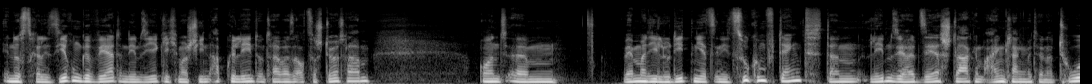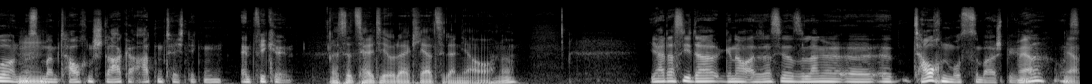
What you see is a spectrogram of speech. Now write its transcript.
Industrialisierung gewehrt, indem sie jegliche Maschinen abgelehnt und teilweise auch zerstört haben. Und ähm, wenn man die Luditen jetzt in die Zukunft denkt, dann leben sie halt sehr stark im Einklang mit der Natur und mhm. müssen beim Tauchen starke Atemtechniken entwickeln. Das erzählt sie oder erklärt sie dann ja auch, ne? Ja, dass sie da, genau, also dass sie da so lange äh, äh tauchen muss zum Beispiel. Ja, ne? ja.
